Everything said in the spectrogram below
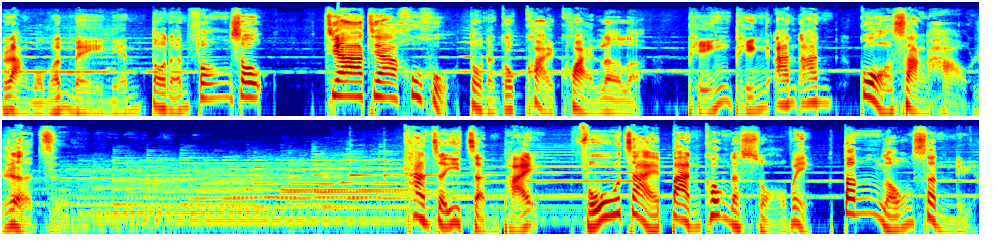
让我们每年都能丰收，家家户户都能够快快乐乐、平平安安过上好日子。看这一整排浮在半空的所谓灯笼圣女啊，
